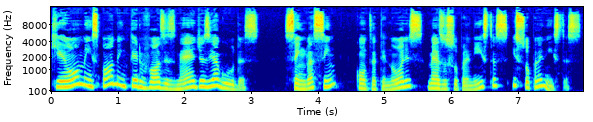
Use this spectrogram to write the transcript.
que homens podem ter vozes médias e agudas, sendo assim contratenores, mezzosopranistas e sopranistas.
